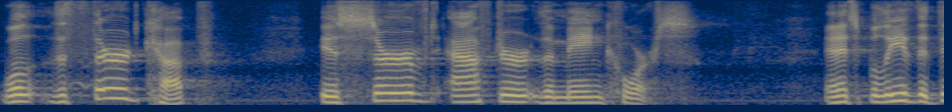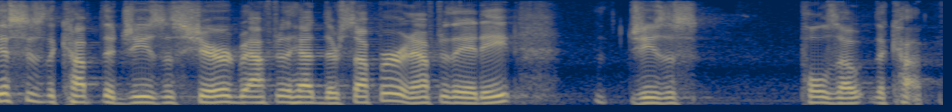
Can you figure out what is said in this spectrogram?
Well, the third cup is served after the main course. And it's believed that this is the cup that Jesus shared after they had their supper and after they had ate. Jesus pulls out the cup.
